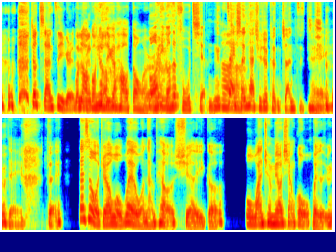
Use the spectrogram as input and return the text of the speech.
有，就沾自己一个人我。老公就是一个好动儿，某顶都是浮潜，你再深下去就可能沾自己。对对，对，但是我觉得我为我男朋友学了一个我完全没有想过我会的运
